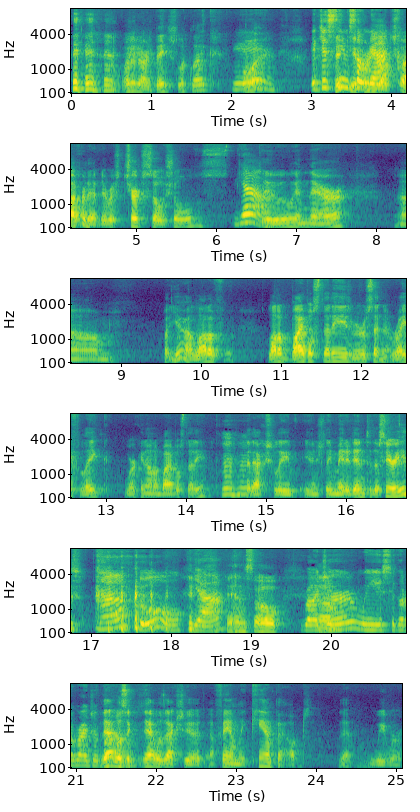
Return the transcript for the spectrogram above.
What did our dates look like? Boy, It just seems so pretty well natural. covered it. There was church socials Yeah. too in there. Um, but yeah, a lot of a lot of Bible studies. I remember sitting at Rife Lake working on a Bible study Mm-hmm. that actually eventually made it into the series. Oh, cool. Yeah. And so Roger, we used to go to Roger. Um, that was a, that was actually a, a family camp out that we were.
